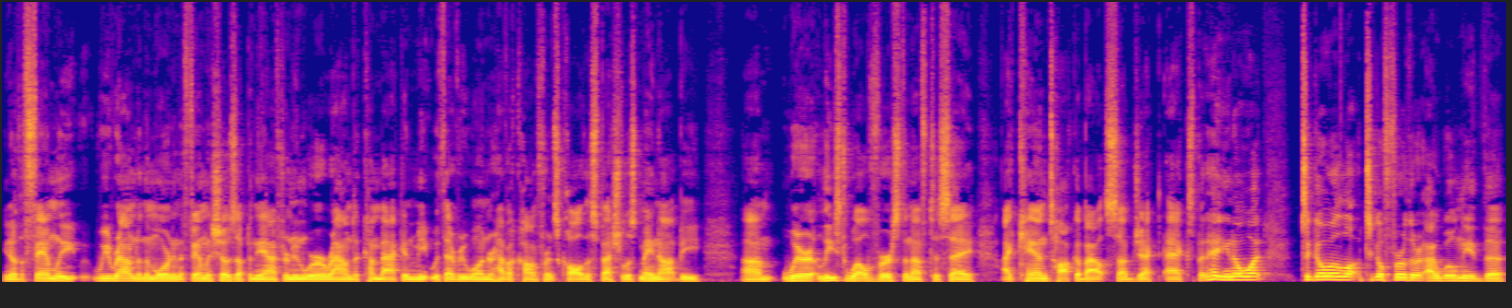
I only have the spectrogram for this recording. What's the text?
You know, the family we round in the morning. The family shows up in the afternoon. We're around to come back and meet with everyone or have a conference call. The specialist may not be. Um, we're at least well versed enough to say I can talk about subject X. But hey, you know what? To go a lot, to go further, I will need the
